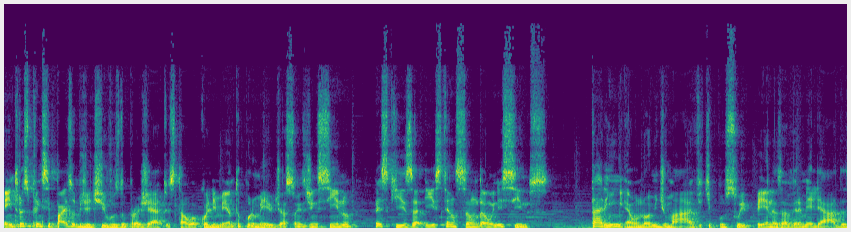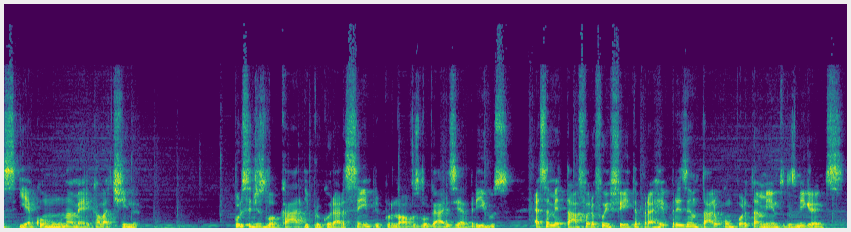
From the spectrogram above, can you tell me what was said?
Entre os principais objetivos do projeto está o acolhimento por meio de ações de ensino, pesquisa e extensão da Unicinos. Tarim é o nome de uma ave que possui penas avermelhadas e é comum na América Latina. Por se deslocar e procurar sempre por novos lugares e abrigos, essa metáfora foi feita para representar o comportamento dos migrantes.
